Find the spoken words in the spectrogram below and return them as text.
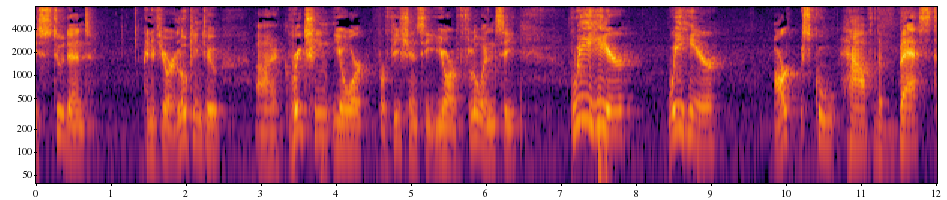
student, and if you are looking to uh, reaching your proficiency, your fluency, we here, we here, our school have the best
